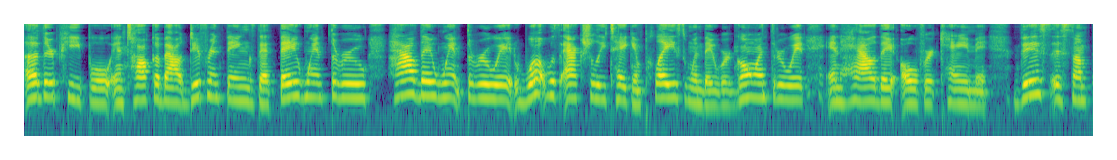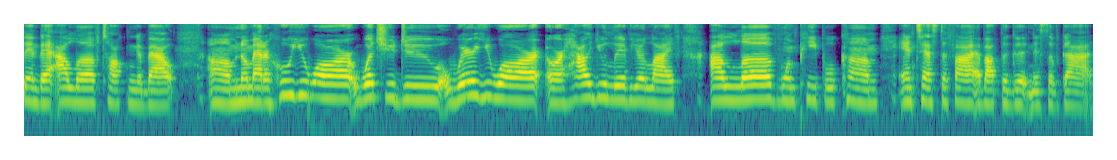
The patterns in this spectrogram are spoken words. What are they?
other people and talk about different things that they went through, how they went through it, what was actually taking place when they were going through it, and how they overcame it. This is something that I love talking about. Um, no matter who you are, what you do, where you are are or how you live your life, I love when people come and testify about the goodness of God.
